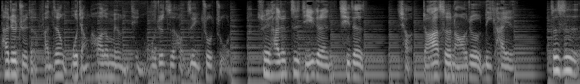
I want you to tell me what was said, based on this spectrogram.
他就觉得反正我讲的话都没有人听，我就只好自己做主了。所以他就自己一个人骑着小脚踏车，然后就离开了。这是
